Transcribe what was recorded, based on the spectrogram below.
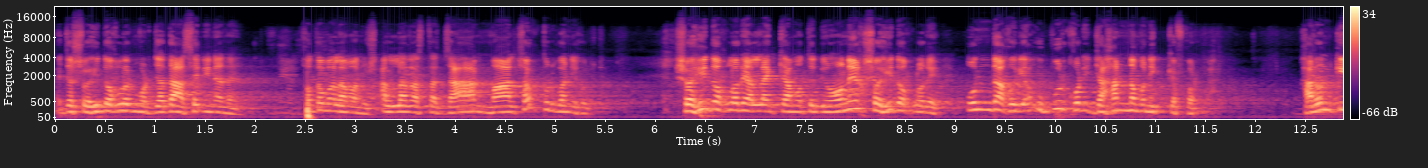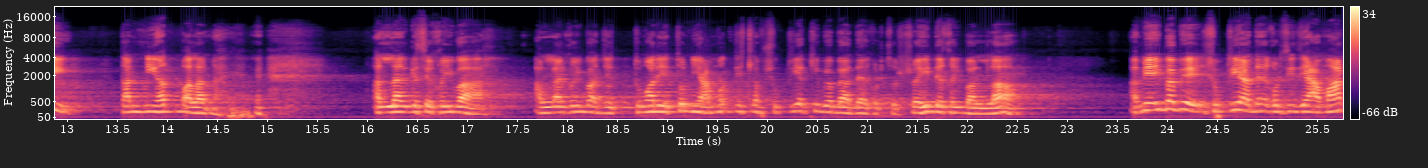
এটা শহীদ হলের মর্যাদা আছে নি না নাই? হতমালা মানুষ, আল্লাহর রাস্তা, জান, মাল সব কুরবানি হল। শহীদ অকলরে আল্লাহ কামতের দিন অনেক শহীদ অকলরে উন্দা করিয়া উপর করি জাহান নাম নিক্ষেপ করবা। কারণ কি? তার নিয়ত বালা নাই। আল্লাহর কাছে কইবা আল্লাহ কইবা যে তোমার এত নিয়ামত দিছিলাম, শুক্রিয়া কীভাবে আদায় করছ? শহীদে কইবা, আল্লাহ, আমি এইভাবে শুক্রিয়া আদায় করছি যে আমার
